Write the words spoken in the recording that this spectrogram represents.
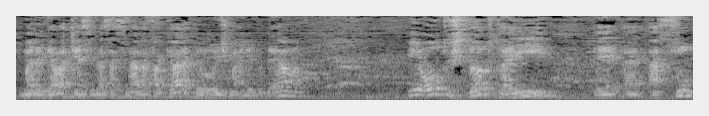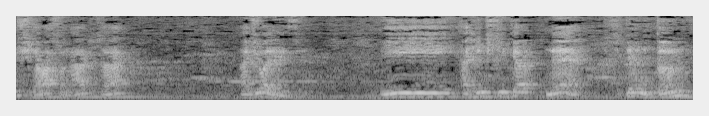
que o marido dela tinha sido assassinado a facada pelo ex-marido dela, e outros tantos aí é, assuntos relacionados à, à violência. E a gente fica né, se perguntando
